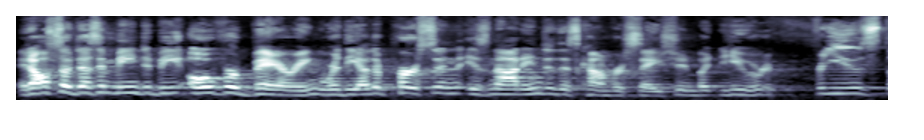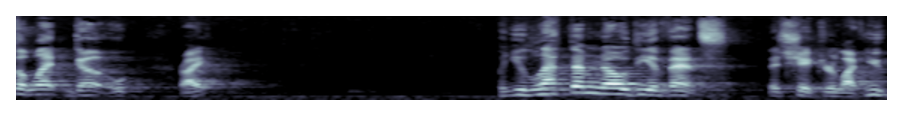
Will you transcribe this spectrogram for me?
It also doesn't mean to be overbearing, where the other person is not into this conversation, but you refuse to let go, right? But you let them know the events that shape your life. You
